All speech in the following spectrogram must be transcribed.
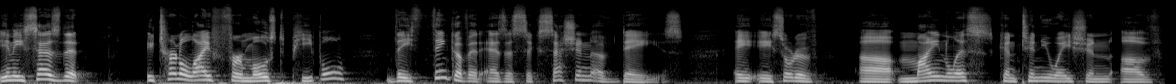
and he says that eternal life for most people, they think of it as a succession of days, a, a sort of uh, mindless continuation of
